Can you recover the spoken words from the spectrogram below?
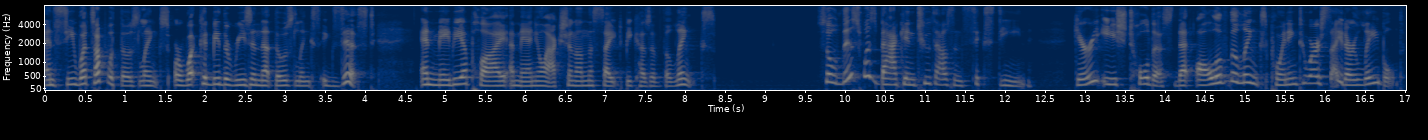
and see what's up with those links or what could be the reason that those links exist and maybe apply a manual action on the site because of the links. So, this was back in 2016. Gary Illyes told us that all of the links pointing to our site are labeled.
